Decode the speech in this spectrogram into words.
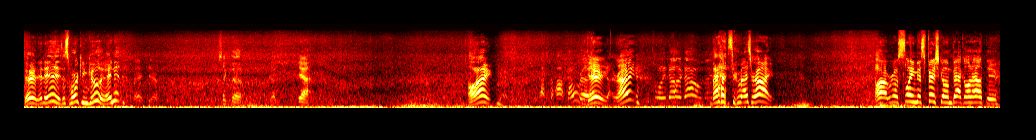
Dude, it is. It's working good, ain't it? Heck yeah. It's like the Yep. Yeah. All right, the hot pole right dude. Right? Twenty dollar down, man. That's that's right. All right, we're gonna sling this fish gum back on out there.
